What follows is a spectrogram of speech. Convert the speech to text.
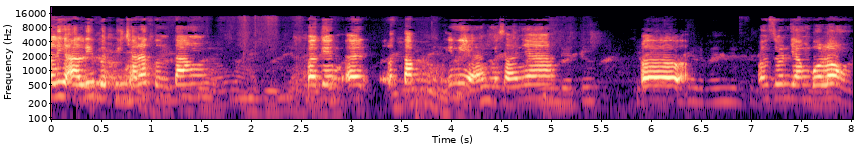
alih-alih berbicara tentang bagaimana uh, letak ini ya, misalnya uh, ozon yang bolong.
